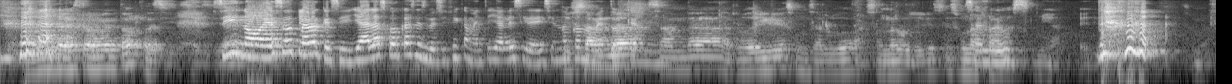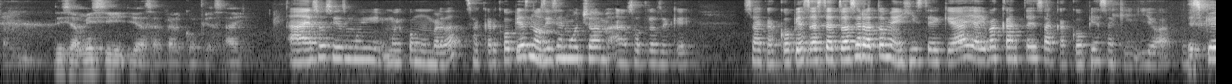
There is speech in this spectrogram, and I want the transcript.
en este momento, pues sí. Sí, no, eso claro que sí. Ya las cocas específicamente ya les iré diciendo Y cuando me Sandra, toque a mí. Sandra Rodríguez, un saludo a Sandra Rodríguez, es una Saludos. fan mía. ella. Es una fan. Dice a mí sí y a sacar copias. Ay, Ah, eso sí es muy, muy común, ¿verdad? Sacar copias. Nos dicen mucho a nosotros de que saca copias. Hasta tú hace rato me dijiste que ay, hay vacantes, saca copias aquí. Y yo, ah, pues, es que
